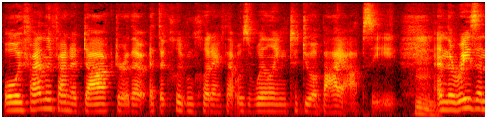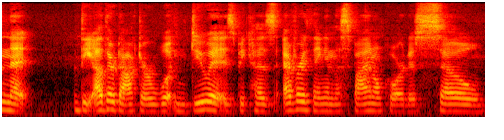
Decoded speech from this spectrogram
Well we finally found a doctor that at the Cleveland Clinic that was willing to do a biopsy. And the reason that the other doctor wouldn't do it is because everything in the spinal cord is so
